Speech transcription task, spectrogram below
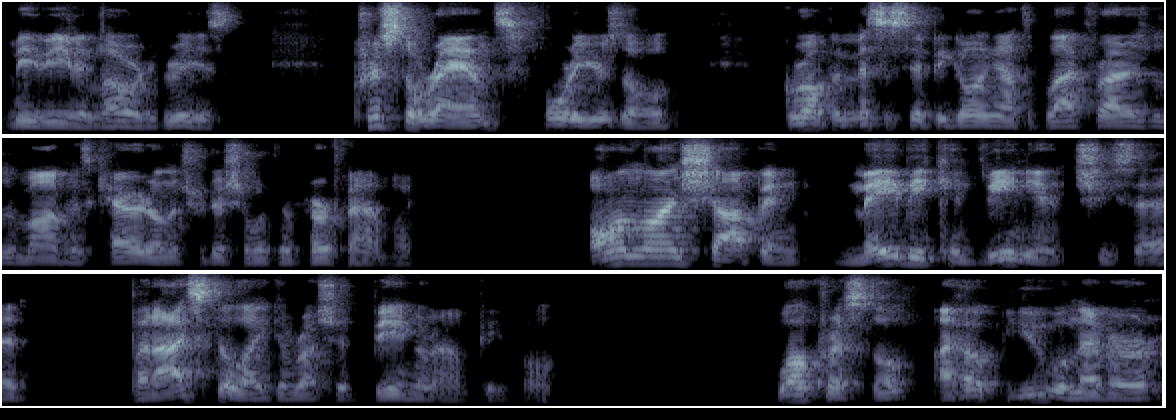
maybe even lower degrees. Crystal Rands, 40 years old, grew up in Mississippi going out to Black Fridays with her mom and has carried on the tradition with her family. Online shopping may be convenient, she said, but I still like the rush of being around people. Well, Crystal, I hope you will never,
